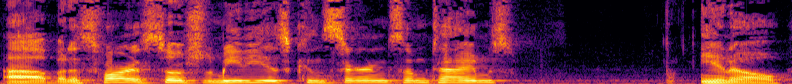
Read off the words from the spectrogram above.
Uh, but as far as social media is concerned, sometimes, you know,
